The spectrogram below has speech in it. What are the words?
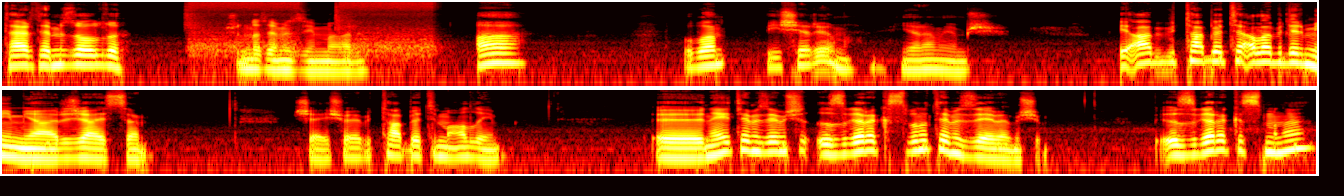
tertemiz oldu. Şunu da temizleyeyim bari. Aa. Bu bant bir işe yarıyor mu? Yaramıyormuş. E abi bir tableti alabilir miyim ya rica etsem? Şey şöyle bir tabletimi alayım. Ee, neyi temizlemişiz? Izgara kısmını temizleyememişim. Izgara kısmını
